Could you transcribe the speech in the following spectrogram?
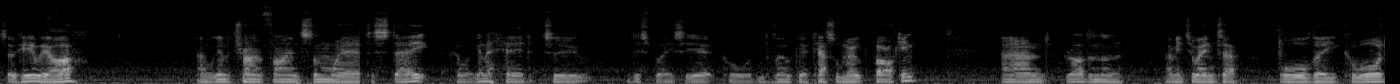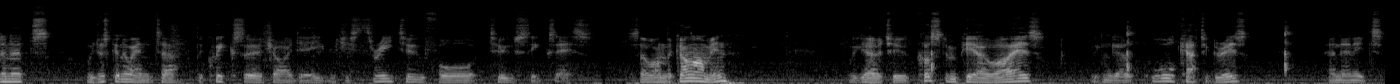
So here we are and we're going to try and find somewhere to stay and we're going to head to this place here called Lavoca Castle Moat Parking and rather than having to enter all the coordinates we're just going to enter the quick search ID which is 32426S. So on the Garmin we go to custom POIs, we can go all categories and then it's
